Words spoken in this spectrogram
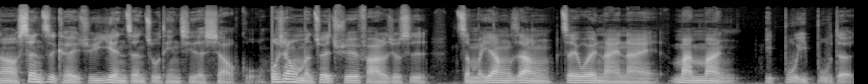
然后甚至可以去验证助听器的效果。我想我们最缺乏的就是怎么样让这位奶奶慢慢一步一步的，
